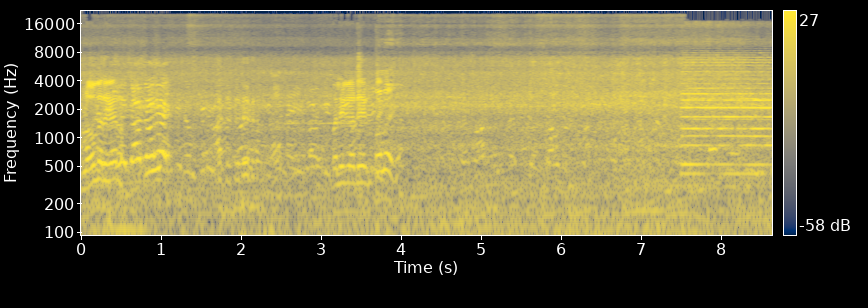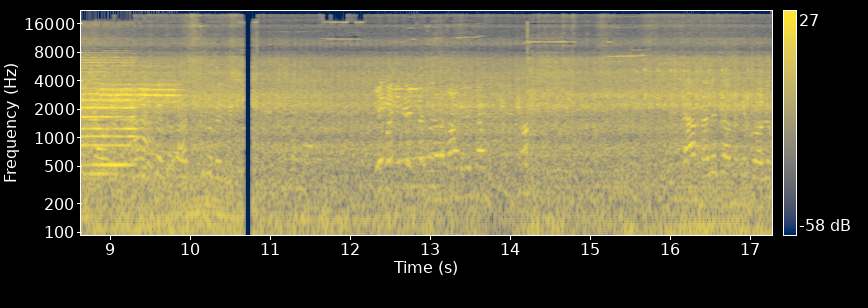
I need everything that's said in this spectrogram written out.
ब्लॉगर घ्या ना जाऊ, पलीकडे प्रॉब्लेम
